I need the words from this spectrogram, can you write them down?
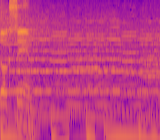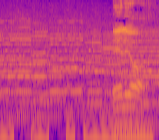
doksim Geliyor.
